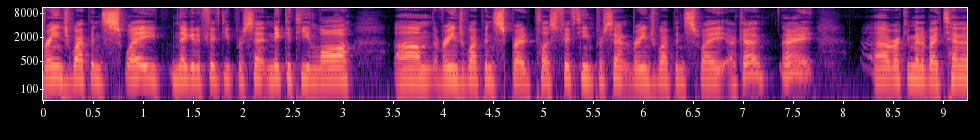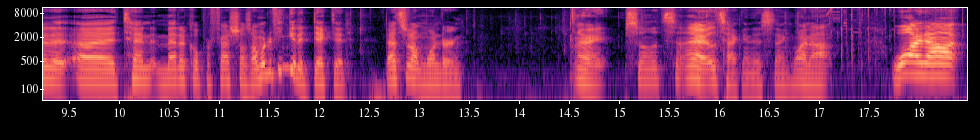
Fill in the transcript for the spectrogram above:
range weapons sway negative 50%, nicotine law, um, range weapons spread plus 15%, range weapons sway. Okay, all right. Uh, recommended by 10 out of uh, 10 medical professionals. I wonder if you can get addicted. That's what I'm wondering. All right, so let's all right, let's hack into this thing. Why not? Why not?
